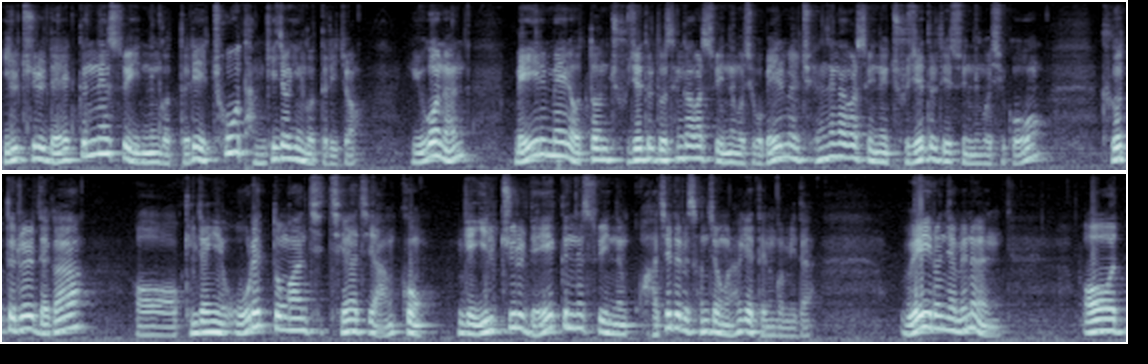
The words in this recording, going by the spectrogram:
일주일 내에 끝낼 수 있는 것들이 초단기적인 것들이죠. 이거는 매일매일 어떤 주제들도 생각할 수 있는 것이고 매일매일 생각할 수 있는 주제들도 있을 수 있는 것이고 그것들을 내가 어, 굉장히 오랫동안 지체하지 않고 이게 일주일 내에 끝낼 수 있는 과제들을 선정을 하게 되는 겁니다. 왜 이러냐면은 어,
